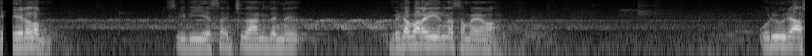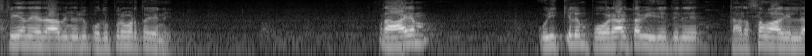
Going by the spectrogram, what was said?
കേരളം സി വി എസ് അച്യുതാനന്ദന് വിട പറയുന്ന സമയമാണ്. ഒരു രാഷ്ട്രീയ നേതാവിന് ഒരു പൊതുപ്രവർത്തകന് പ്രായം ഒരിക്കലും പോരാട്ട വീര്യത്തിന് തടസ്സമാകില്ല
